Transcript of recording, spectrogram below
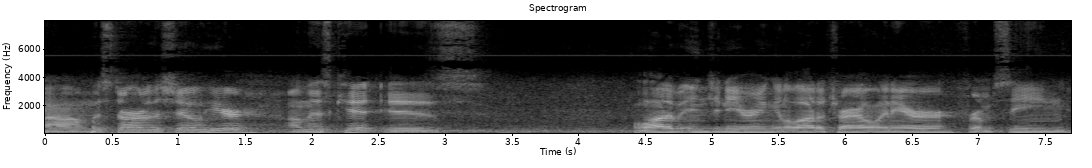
Um, the star of the show here on this kit is a lot of engineering and a lot of trial and error from seeing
